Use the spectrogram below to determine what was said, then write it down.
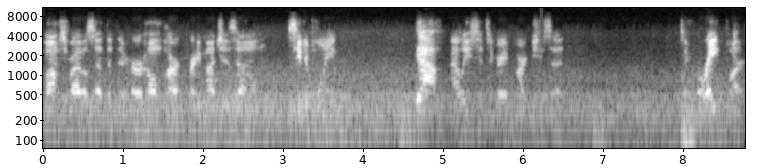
Mom Survival said that her home park pretty much is uh, Cedar Point. Yeah. At least it's a great park, she said. It's a great park.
